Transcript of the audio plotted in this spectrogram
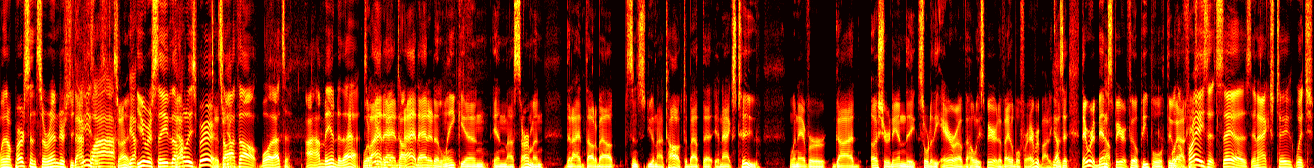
When a person surrenders to That's Jesus, why. That's right. Yeah. you receive the Yeah. Holy Spirit. That's so right. I thought, boy, that's a, I, I'm into that. Well, So I we had, really add, talked I had about added a link in in my sermon that I had thought about since you and I talked about that in Acts two, whenever God ushered in the sort of the era of the Holy Spirit available for everybody because there were been spirit filled people throughout. Well, the history. phrase it says in Acts two, which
